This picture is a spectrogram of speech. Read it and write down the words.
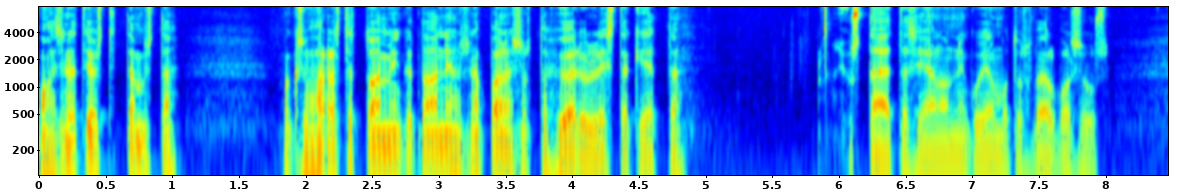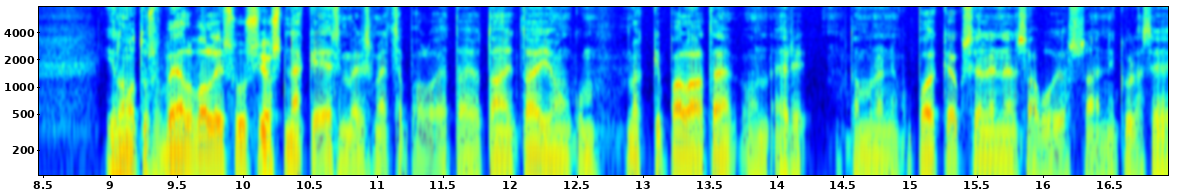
onhan siinä tietysti tämmöistä, vaikka se on harrastetoimintaa, niin on siinä paljon sellaista hyödyllistäkin, että just tämä, että siellä on niin kuin ilmoitusvelvollisuus, ilmoitusvelvollisuus, jos näkee esimerkiksi metsäpaloja tai jotain, tai jonkun mökki palaa tai on eri niin kuin poikkeuksellinen savu jossain, niin kyllä se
